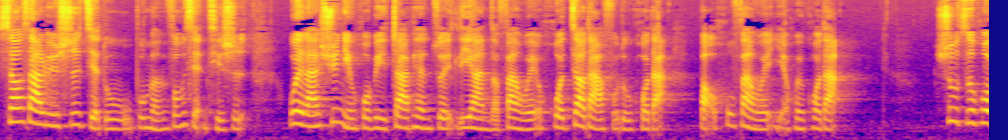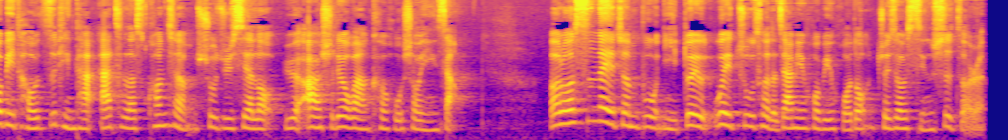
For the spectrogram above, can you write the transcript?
肖萨律师解读五部门风险提示：未来虚拟货币诈骗罪立案的范围或较大幅度扩大，保护范围也会扩大。数字货币投资平台 Atlas Quantum 数据泄露，约二十六万客户受影响。俄罗斯内政部拟对未注册的加密货币活动追究刑事责任。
